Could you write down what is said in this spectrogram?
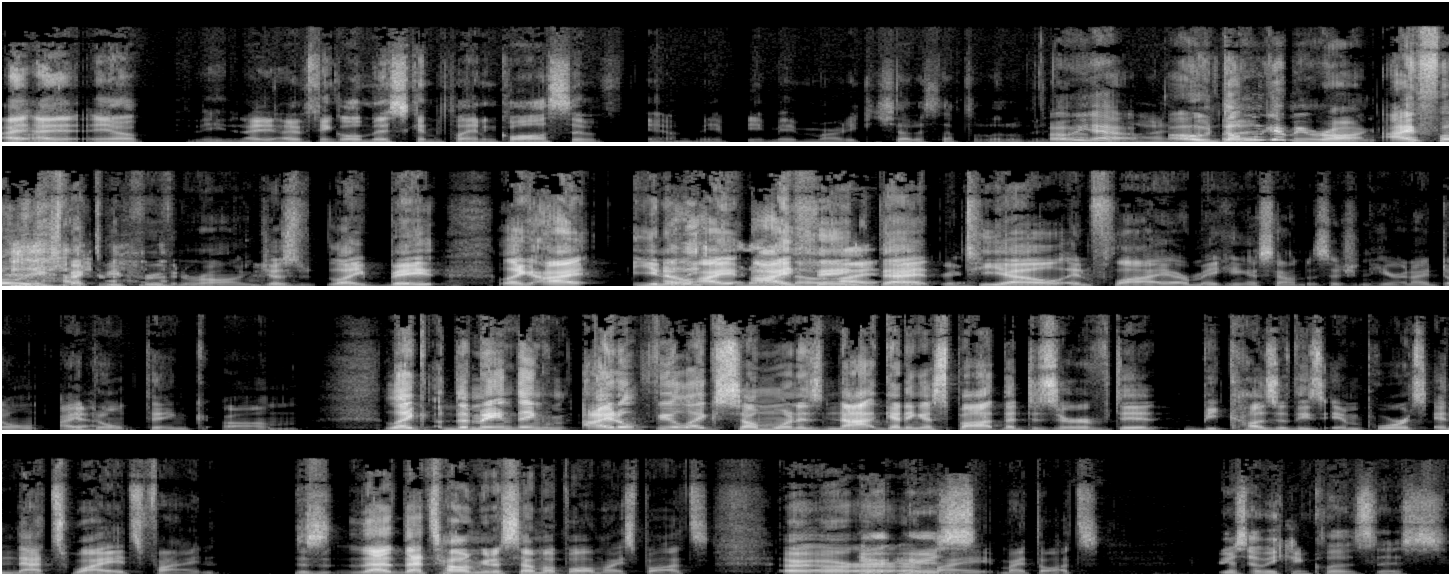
I I um, you know I, I think Ole Miss can be playing in qual, so you know maybe maybe Marty can shut us up a little bit. Oh yeah. Line, oh, but... don't get me wrong. I fully expect to be proven wrong. Just like bait, like I you know I I think I, that I TL and Fly are making a sound decision here, and I don't I yeah. don't think um like the main thing I don't feel like someone is not getting a spot that deserved it because of these imports, and that's why it's fine. This that that's how I'm gonna sum up all my spots or, or, Here, or my my thoughts. Here's how we can close this.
